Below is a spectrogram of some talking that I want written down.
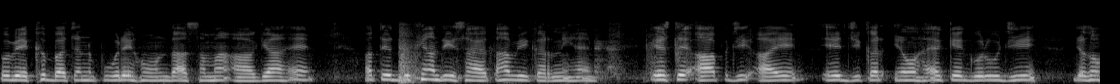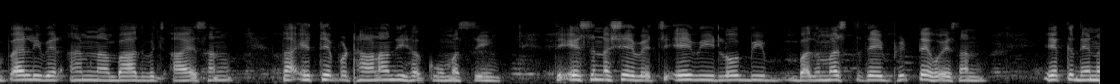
ਭਵਿੱਖ ਬਚਨ ਪੂਰੇ ਹੋਣ ਦਾ ਸਮਾਂ ਆ ਗਿਆ ਹੈ ਅਤੇ ਦੁਖੀਆਂ ਦੀ ਸਹਾਇਤਾ ਵੀ ਕਰਨੀ ਹੈ। ਇਸ ਤੇ ਆਪ ਜੀ ਆਏ। ਇਹ ਜ਼ਿਕਰ ਇਉਂ ਹੈ ਕਿ ਗੁਰੂ ਜੀ ਜਦੋਂ ਪਹਿਲੀ ਵਾਰ ਅਹਿਮਦਾਬਾਦ ਵਿੱਚ ਆਏ ਸਨ, ਤਾਂ ਇੱਥੇ ਪਠਾਣਾਂ ਦੀ ਹਕੂਮਤ ਸੀ ਅਤੇ ਇਸ ਨਸ਼ੇ ਵਿੱਚ ਇਹ ਵੀ ਲੋਭੀ ਬਦਮਸਤ ਅਤੇ ਫਿੱਟੇ ਹੋਏ ਸਨ। ਇੱਕ ਦਿਨ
